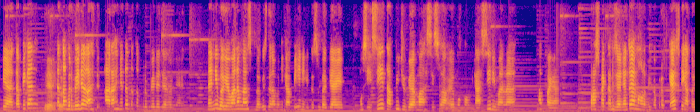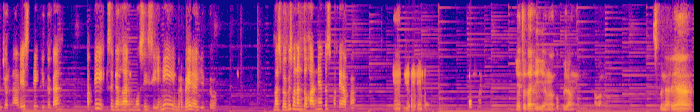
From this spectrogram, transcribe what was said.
Ya tapi kan yeah, tetap berbeda lah arahnya tuh tetap berbeda jalurnya. Nah ini bagaimana Mas Bagus dalam menyikapi ini gitu sebagai musisi tapi juga mahasiswa ilmu komunikasi di mana apa ya prospek kerjanya tuh emang lebih ke broadcasting atau jurnalistik gitu kan. Tapi sedangkan musisi ini berbeda gitu. Mas Bagus menentukannya itu seperti apa? Hmm. Ya itu tadi yang aku bilang awal. Sebenarnya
